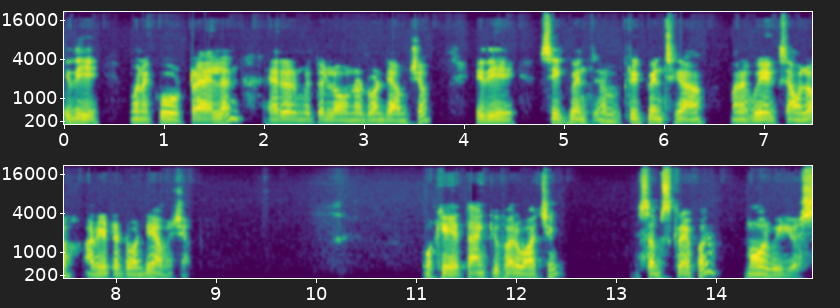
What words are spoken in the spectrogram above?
ఇది మనకు ట్రయల్ అండ్ ఎర్రర్ మెథడ్లో ఉన్నటువంటి అంశం. ఇది సీక్వెన్స్ ఫ్రీక్వెన్సీగా um, మనకు ఎగ్జామ్లో అడిగేటటువంటి అంశం. Okay thank you for watching subscribe for more videos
